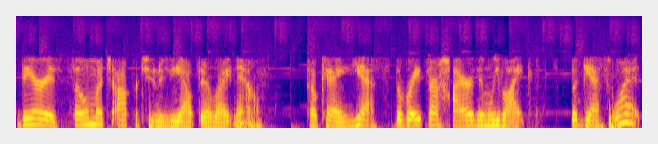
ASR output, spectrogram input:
there is so much opportunity out there right now. Okay, yes, the rates are higher than we like. But guess what?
